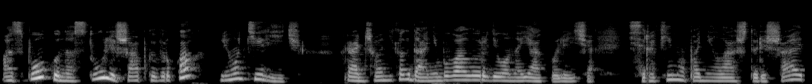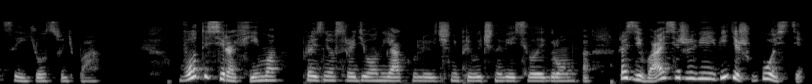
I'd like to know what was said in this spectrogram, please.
а сбоку на стуле, шапкой в руках, Леонтий Ильич. Раньше он никогда не бывал у Родиона Яковлевича, и Серафима поняла, что решается ее судьба. «Вот и Серафима», – произнес Родион Яковлевич непривычно весело и громко. «Раздевайся живее, видишь, гости.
